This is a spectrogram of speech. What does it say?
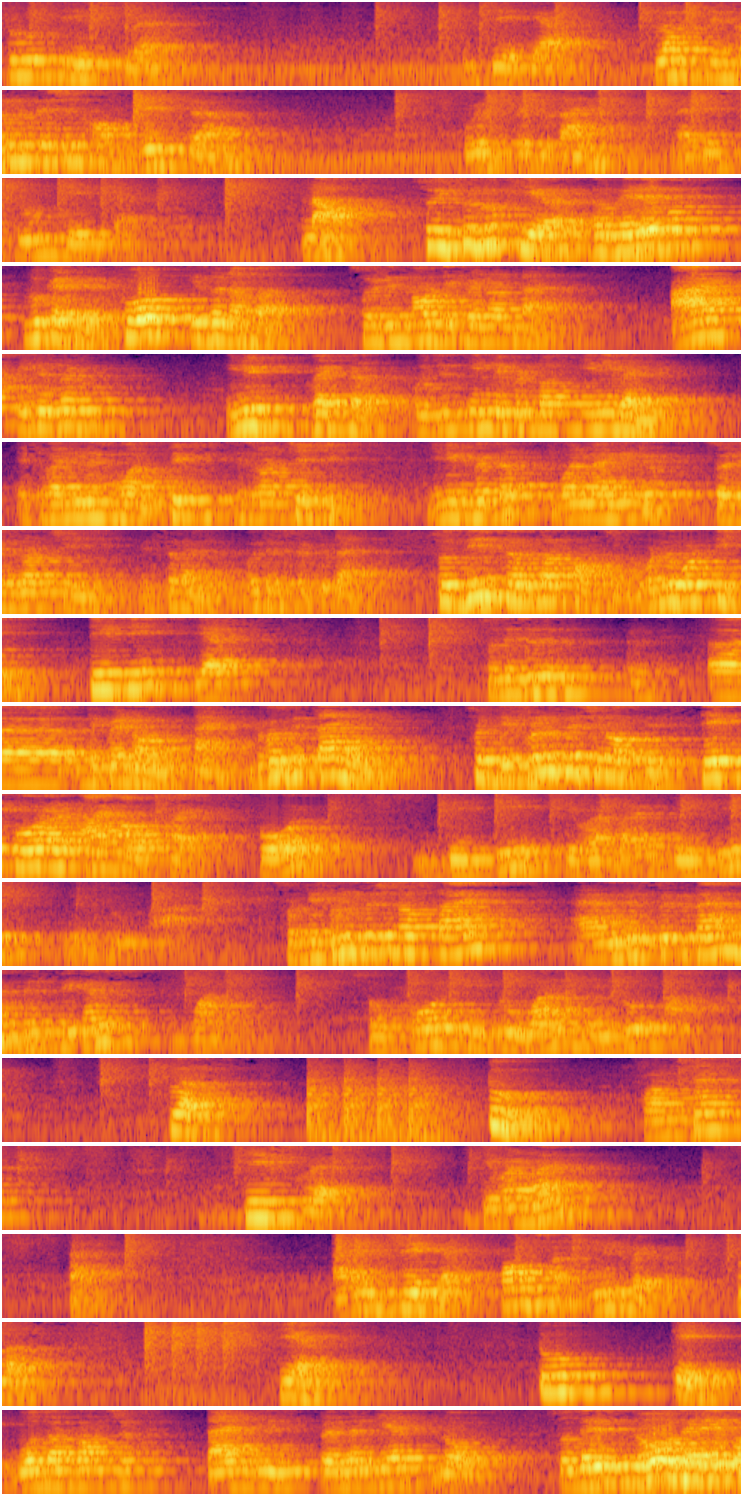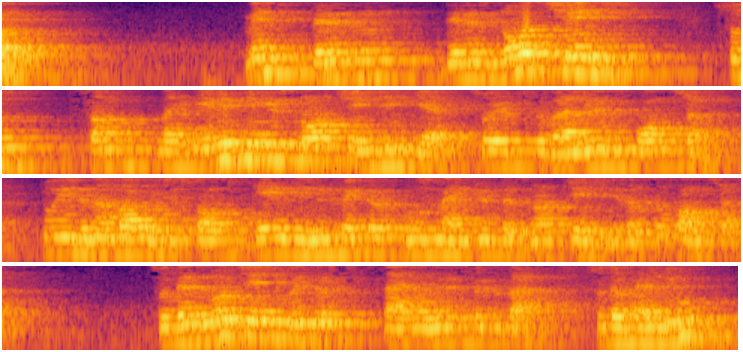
2t square j cap plus differentiation of this term with respect to time that is 2k cap. Now, so if you look here, the variable, look at it, 4 is a number, so it is not dependent on time. And it is a unit vector which is independent of any value. Its value is 1, fixed, it is not changing. Unit vector, 1 magnitude, so it is not changing. It's a value with respect to time. So these terms are constant. What is about t? t, t, yes. So this is uh, depend on time because this time only. So differentiation of this, take 4 and i outside. 4 dt divided by dt into r. So differentiation of time and with respect to time this becomes 1. So 4 into 1 into r plus 2 constant t square divided by time j cap constant unit vector plus. Here. 2k both are constant. Time is present here? No. So there is no variable. Means there is there is no change. So some like anything is not changing here. So its value is constant. 2 is a number which is constant. K is a unit vector whose magnitude does not change. It is also constant so there is no change with, respect to time. So the value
